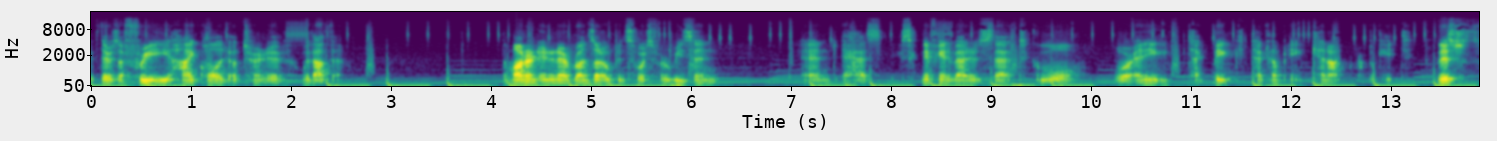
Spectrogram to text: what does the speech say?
if there's a free, high quality alternative without them. The modern internet runs on open source for a reason, and it has significant advantages that Google or any tech, big tech company cannot replicate. This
